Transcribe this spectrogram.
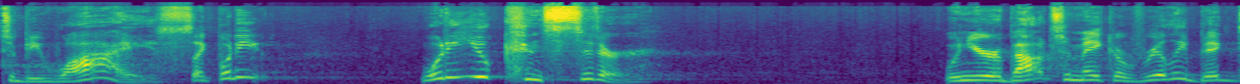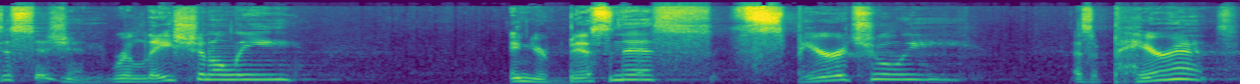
to be wise. Like, what do you, what do you consider when you're about to make a really big decision, relationally, in your business, spiritually, as a parent?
